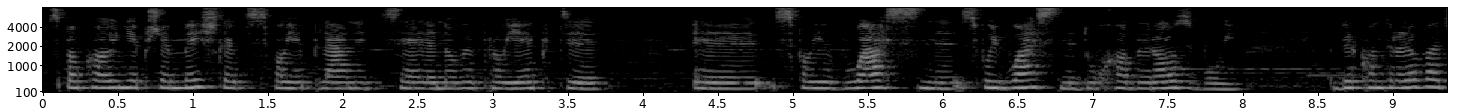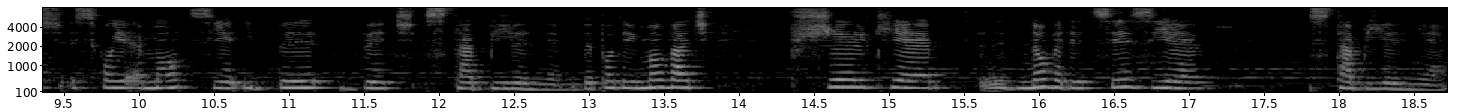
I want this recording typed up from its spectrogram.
spokojnie przemyśleć swoje plany, cele, nowe projekty, y, swoje własny, swój własny duchowy rozwój, by kontrolować swoje emocje i by być stabilnym, by podejmować wszelkie y, nowe decyzje stabilnie.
